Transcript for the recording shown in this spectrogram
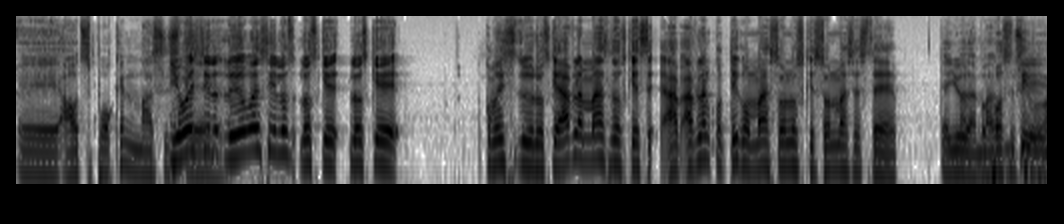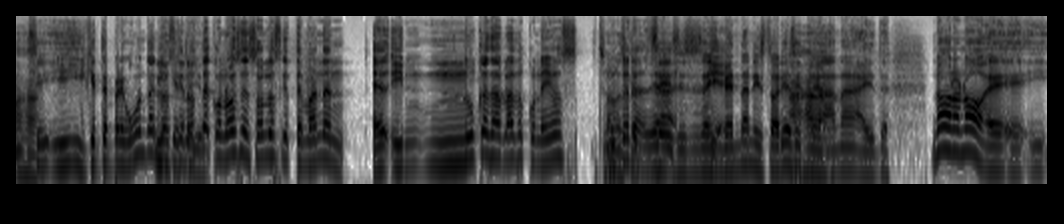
eh, outspoken, más. Yo voy a este, decir, yo voy a decir los, los que, los que, como dices tú, los que hablan más, los que se- hab- hablan contigo más, son los que son más, este, te ayudan Ah, más. positivo, sí, y, y que te preguntan los y que, que, no te conocen son los que te mandan eh, y nunca has hablado con ellos. Son los nunca que- te- ya- sí, sí, sí, se y- inventan historias y te dan ahí. te- No, no, no. eh, eh, y,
